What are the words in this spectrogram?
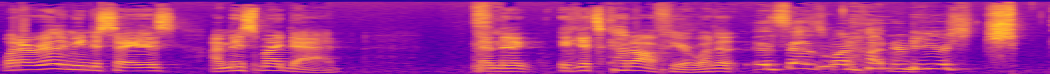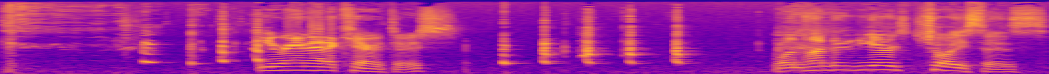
What I really mean to say is, I miss my dad. And then it, it gets cut off here. What it, It says 100 years. you ran out of characters. 100 years choices.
